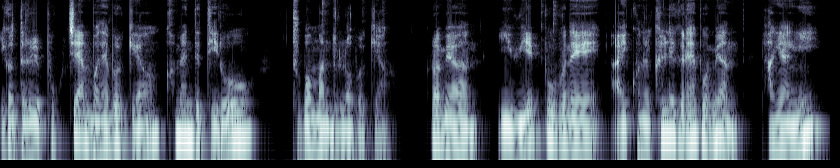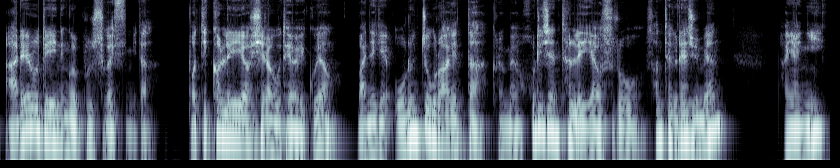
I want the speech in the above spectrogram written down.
이것들을 복제 한번 해볼게요. 커맨드 D로 두 번만 눌러볼게요. 그러면 이 위에 부분의 아이콘을 클릭을 해보면 방향이 아래로 되어 있는 걸 볼 수가 있습니다. 버티컬 레이아웃이라고 되어 있고요. 만약에 오른쪽으로 하겠다 그러면 호리젠탈 레이아웃으로 선택을 해주면 방향이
